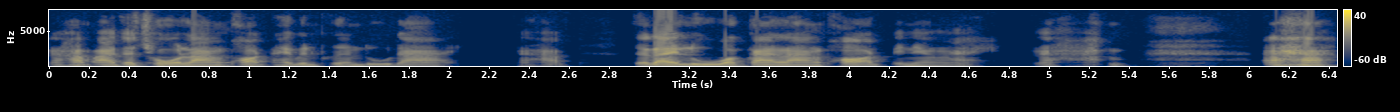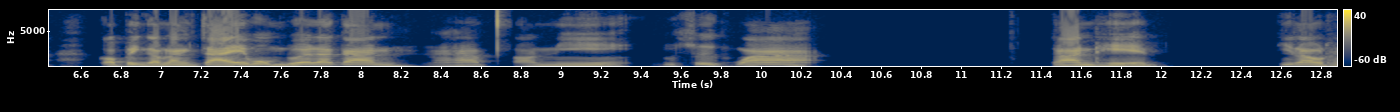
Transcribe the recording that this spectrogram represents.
นะครับ อาจจะโชว์ล้างพอร์ตให้เพื่อนๆดูได้นะครับ จะได้รู้ว่าการล้างพอร์ตเป็นยังไงนะครับ อ่าก็เป็นกำลังใจให้ผมด้วยแล้วกันนะครับ ตอนนี้รู้สึกว่าการเทรดที่เราถ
